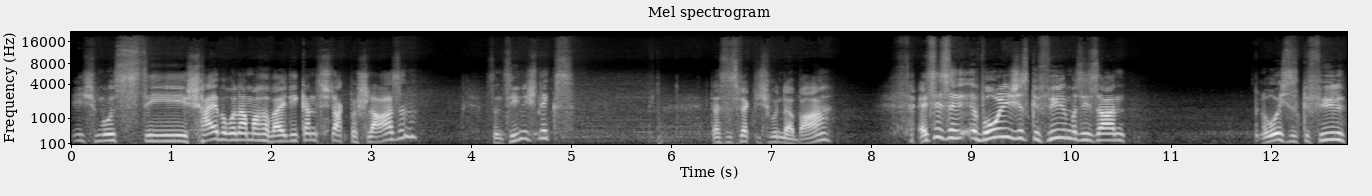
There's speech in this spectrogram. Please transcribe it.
Ich muss die Scheibe runter machen, weil die ganz stark beschlagen. Sonst sehe ich nichts. Das ist wirklich wunderbar. Es ist ein wohliges Gefühl, muss ich sagen. Ein wohliges Gefühl.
